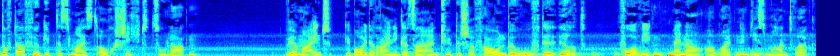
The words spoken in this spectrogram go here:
Doch dafür gibt es meist auch Schichtzulagen. Wer meint, Gebäudereiniger sei ein typischer Frauenberuf, der irrt. Vorwiegend Männer arbeiten in diesem Handwerk.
